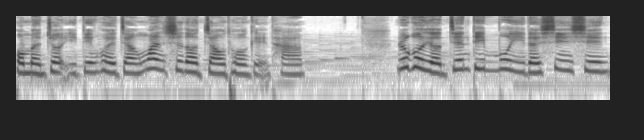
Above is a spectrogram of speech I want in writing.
我们就一定会将万事都交托给他。如果有坚定不移的信心，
